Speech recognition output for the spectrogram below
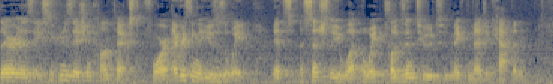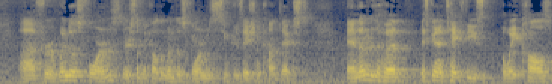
There is a synchronization context for everything that uses await. It's essentially what await plugs into to make the magic happen. Uh, for Windows Forms, there's something called the Windows Forms synchronization context. And under the hood, it's going to take these await calls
